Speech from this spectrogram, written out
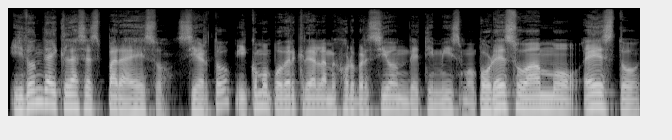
¿Y dónde hay clases para eso, cierto? Y cómo poder crear la mejor versión de ti mismo. Por eso amo esto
